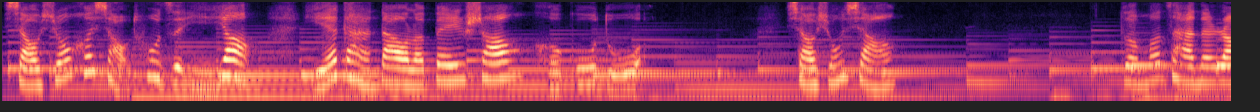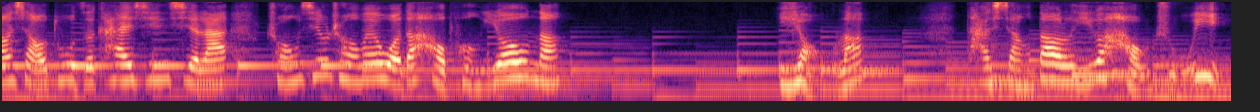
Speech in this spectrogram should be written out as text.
小熊和小兔子一样，也感到了悲伤和孤独。小熊想：怎么才能让小兔子开心起来，重新成为我的好朋友呢？有了，他想到了一个好主意。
